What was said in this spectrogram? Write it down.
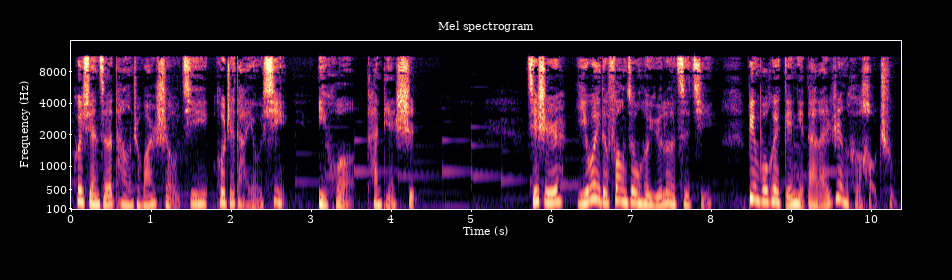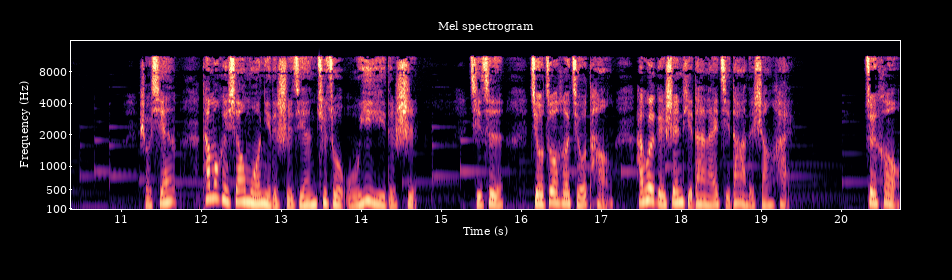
会选择躺着玩手机或者打游戏，亦或看电视。其实一味的放纵和娱乐自己，并不会给你带来任何好处。首先，他们会消磨你的时间去做无意义的事；其次，久坐和久躺还会给身体带来极大的伤害。最后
